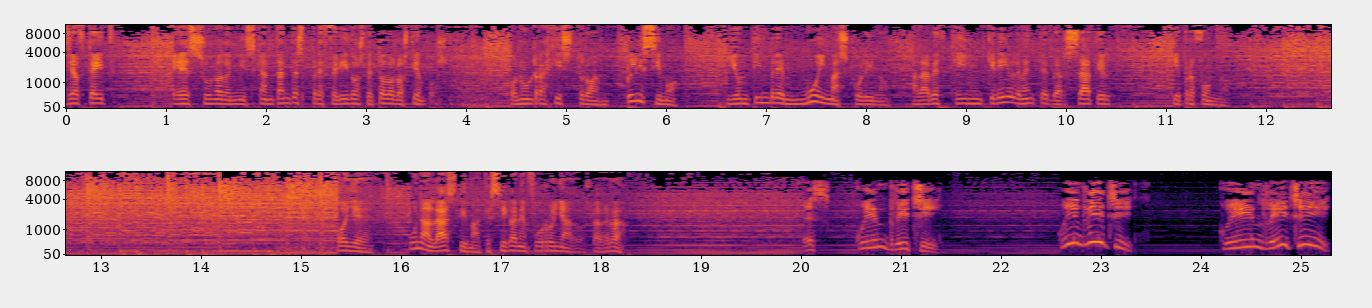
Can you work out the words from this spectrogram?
Jeff Tate es uno de mis cantantes preferidos de todos los tiempos, con un registro amplísimo y un timbre muy masculino, a la vez que increíblemente versátil y profundo. Oye, una lástima que sigan enfurruñados, la verdad. Es Queen Richie. Queen Richie. Queen Richie.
